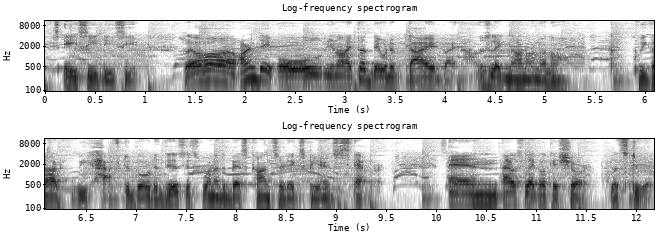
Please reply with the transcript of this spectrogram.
it's ACDC. Oh, aren't they old? You know, I thought they would have died by now. It's like, no, no, no, no. We got, we have to go to this. It's one of the best concert experiences ever. And I was like, okay, sure, let's do it.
